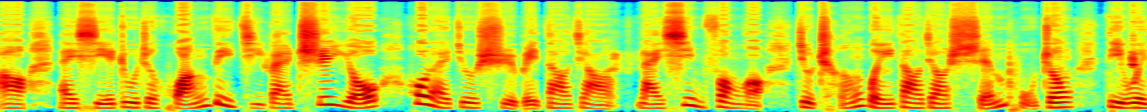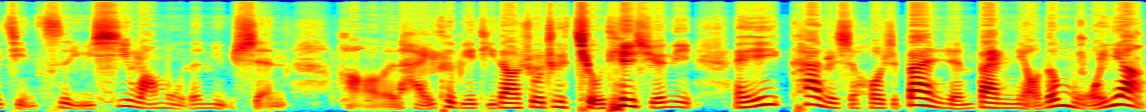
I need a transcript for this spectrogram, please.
哦，来协助这皇帝击败蚩尤，后来就是被道教来信奉哦，就成为道教神谱中地位仅次于西王母的女神，好，还特别提到说这个九天玄女，哎，看的时候是半人半鸟的模样，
